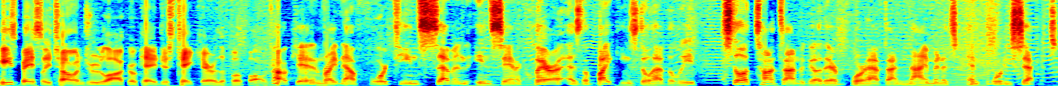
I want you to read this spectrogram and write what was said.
he's basically telling Drew Lock, okay, just take care of the football. Okay, and right now 14-7 in Santa Clara as the Vikings still have the lead. Still a ton of time to go there before halftime, 9 minutes and 40 seconds.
